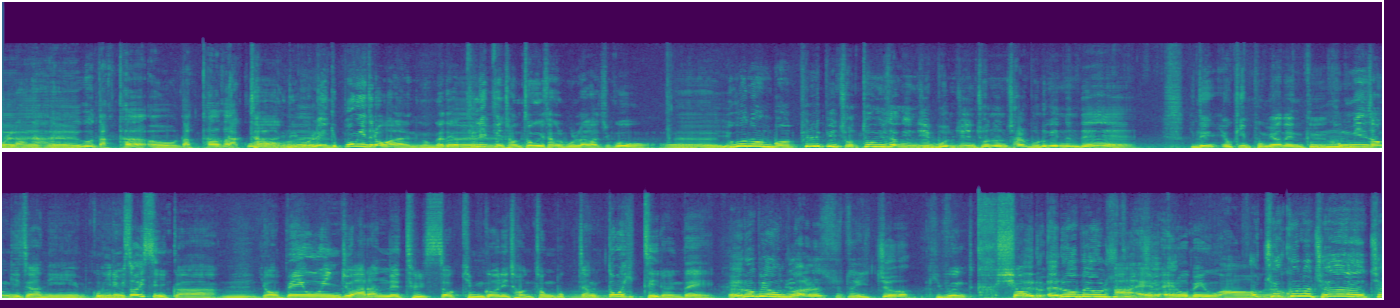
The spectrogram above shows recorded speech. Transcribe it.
몰라, 나. 예, 이거 낙타, 어, 낙타 같고. 낙타. 근데 예. 원래 이게 뽕이 들어가는 건가? 내가 네. 필리핀 전통 의상을 몰라가지고. 어. 예, 이거는 뭐 필리핀 전통 의상인지 뭔지는 저는 잘 모르겠는데. 근데 여기 보면은 그 음. 홍민성 기자님 그 이름이 써 있으니까 여배우인 줄 알았네 들썩 김건희 전통 복장 음. 또 히트 이러는데 에로 배우인 줄 알았을 수도 있죠. 기분 크, 시험 에로, 에로 배우일 수도 아 있지. 에, 에로 배우 아 어, 체코는 제, 제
